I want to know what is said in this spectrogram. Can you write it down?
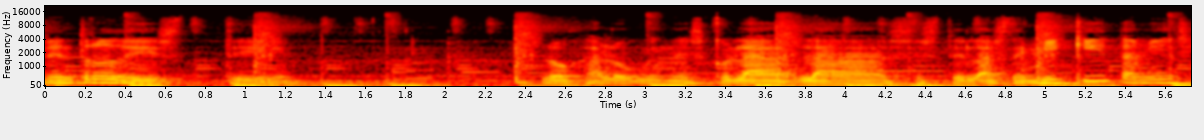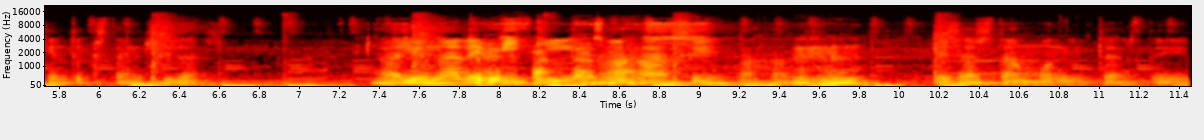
dentro de este lo halloweenesco. La, las este las de Mickey también siento que están chidas. Hay una de Mickey, fantasmas. ajá, sí, ajá. Esas están bonitas de,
